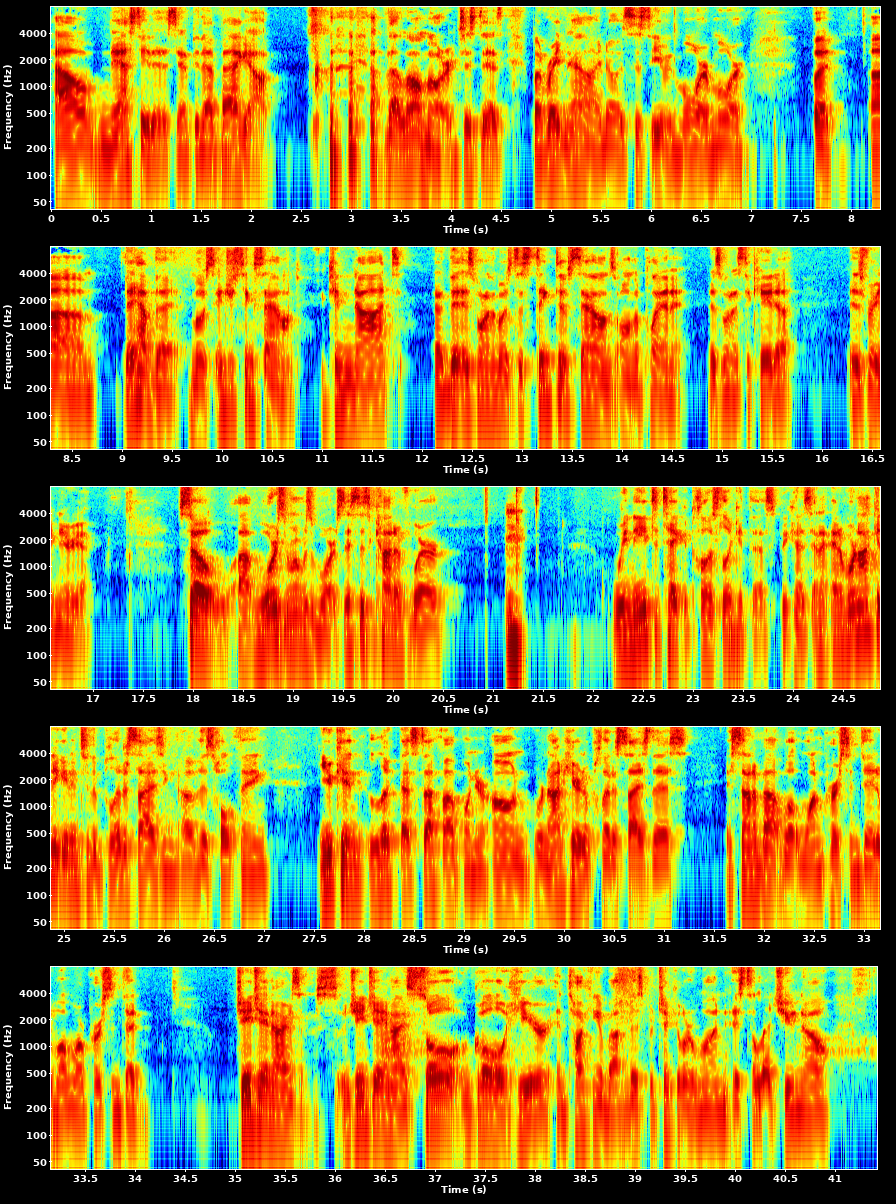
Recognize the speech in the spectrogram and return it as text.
how nasty it is to empty that bag out. that lawnmower it just is. But right now, I know it's just even more and more. But um, they have the most interesting sound. You cannot. Uh, it's one of the most distinctive sounds on the planet. Is when a cicada is right near you. So, uh, wars and rumors of wars. This is kind of where we need to take a close look mm. at this because, and, and we're not going to get into the politicizing of this whole thing. You can look that stuff up on your own. We're not here to politicize this. It's not about what one person did and one more person did. GJ and I's GJ and I's sole goal here in talking about this particular one is to let you know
